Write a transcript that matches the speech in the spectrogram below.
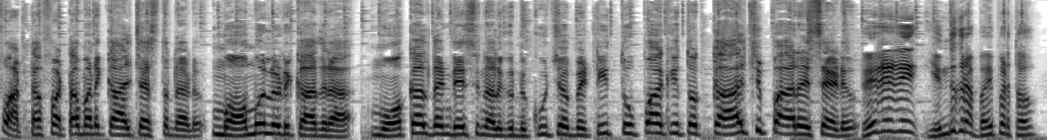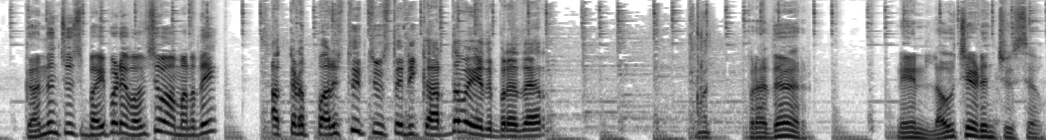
ఫటాఫటమని కాల్చేస్తున్నాడు మామూలుడు కాదురా. మోకాలు దండేసి నలుగురిని కూర్చోబెట్టి తుపాకీతో కాల్చి పారేశాడు. ఎందుకురా భయపడతావు? గన్నం చూసి భయపడే వంశమా మనది? అక్కడ పరిస్థితి చూస్తే నీకు అర్థమయ్యేది బ్రదర్. బ్రదర్ నేను లవ్ చేయడం చూసావు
